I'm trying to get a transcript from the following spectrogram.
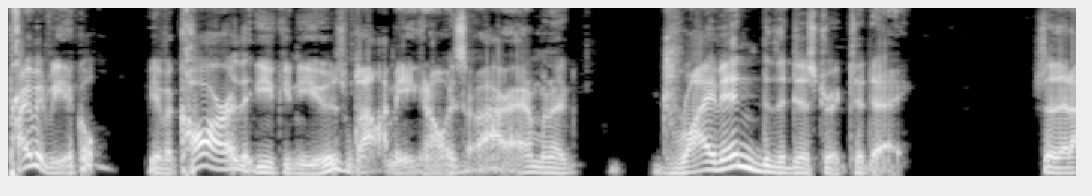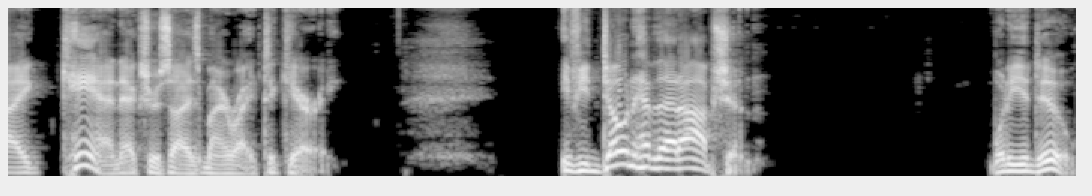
private vehicle, you have a car that you can use, well, I mean, you can always, all right, I'm going to drive into the district today so that I can exercise my right to carry. If you don't have that option, what do you do?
